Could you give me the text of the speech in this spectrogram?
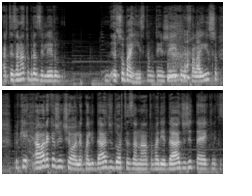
artesanato brasileiro eu sou bairrista, não tem jeito, eu vou falar isso, porque a hora que a gente olha a qualidade do artesanato, a variedade de técnicas,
